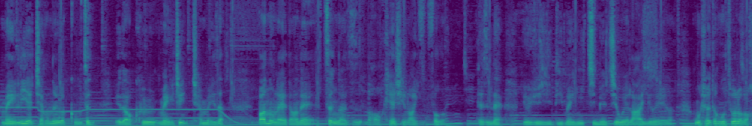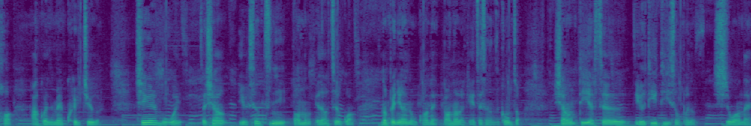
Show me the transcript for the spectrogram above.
美丽的江南的古镇，一道看美景吃美食，帮侬来一道呢，真的是老开心老幸福的。但是呢，由于异地每年见面机会老有限的，我晓得我做了勿好，也觉着蛮愧疚的。亲爱马尾，只想有生之年帮侬一道走光。侬毕业的辰光呢，帮侬辣盖只城市工作，想点一首《有点甜》送拨侬，希望呢，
